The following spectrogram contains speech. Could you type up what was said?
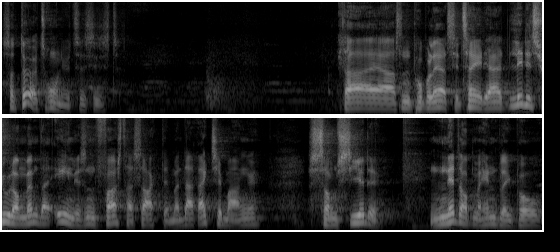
så dør troen jo til sidst. Der er sådan et populært citat. Jeg er lidt i tvivl om, hvem der egentlig sådan først har sagt det, men der er rigtig mange, som siger det netop med henblik på,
